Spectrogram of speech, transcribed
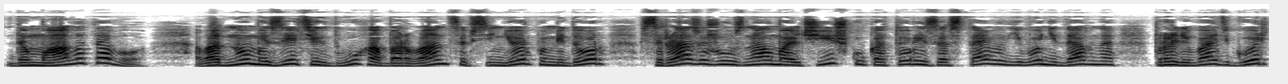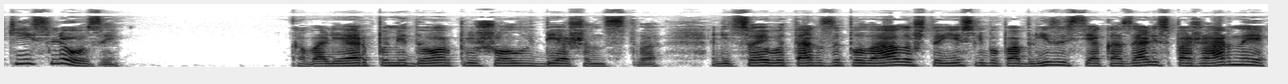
Да мало того, в одном из этих двух оборванцев сеньор Помидор сразу же узнал мальчишку, который заставил его недавно проливать горькие слезы. Кавалер Помидор пришел в бешенство. Лицо его так запылало, что если бы поблизости оказались пожарные,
